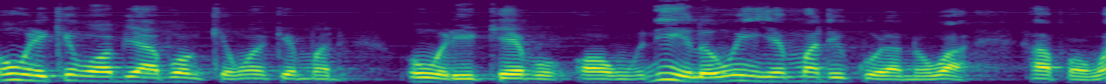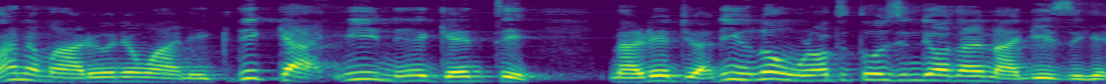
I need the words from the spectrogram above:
O nwere ike ịbụ ọbịa abụọ nke nwa nke mmadụ o nwere ike ịbụ ọnwụ n'ihi na onwe ihe mmadụ kwuru n'ụwa hapụ ọnwụ. Ana m arịọ onye nwaanyị dịka ị na-ege ntị na redio a n'ihi na o nwere ọtụtụ ozi ndị ọzọ anyị na-aga izi gị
